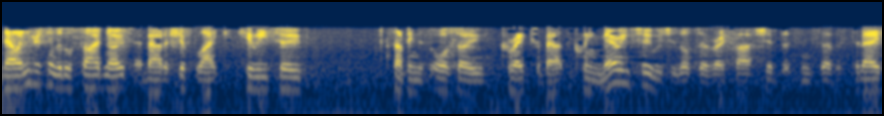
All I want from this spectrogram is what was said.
Now, an interesting little side note about a ship like QE2, something that's also correct about the Queen Mary 2, which is also a very fast ship that's in service today,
